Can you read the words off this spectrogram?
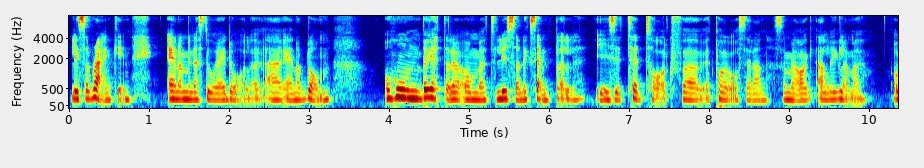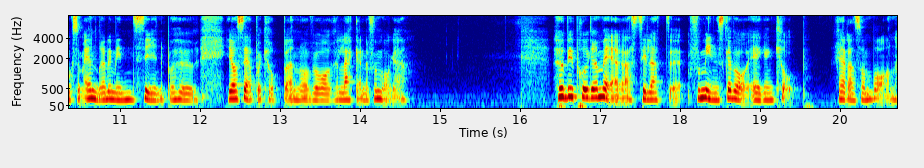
Lisa Rankin, en av mina stora idoler, är en av dem. Och hon berättade om ett lysande exempel i sitt TED-talk för ett par år sedan som jag aldrig glömmer. Och som ändrade min syn på hur jag ser på kroppen och vår läkande förmåga. Hur vi programmeras till att förminska vår egen kropp redan som barn.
